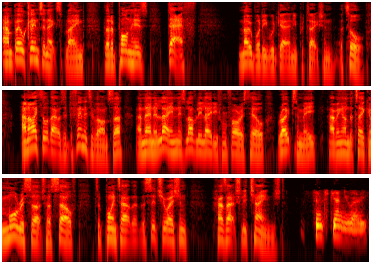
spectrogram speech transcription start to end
And Bill Clinton explained that upon his death, nobody would get any protection at all. And I thought that was a definitive answer. And then Elaine, this lovely lady from Forest Hill, wrote to me, having undertaken more research herself, to point out that the situation has actually changed. Since January.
